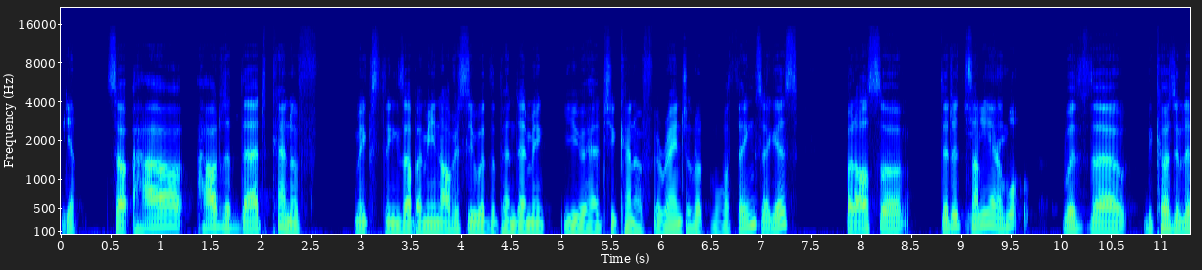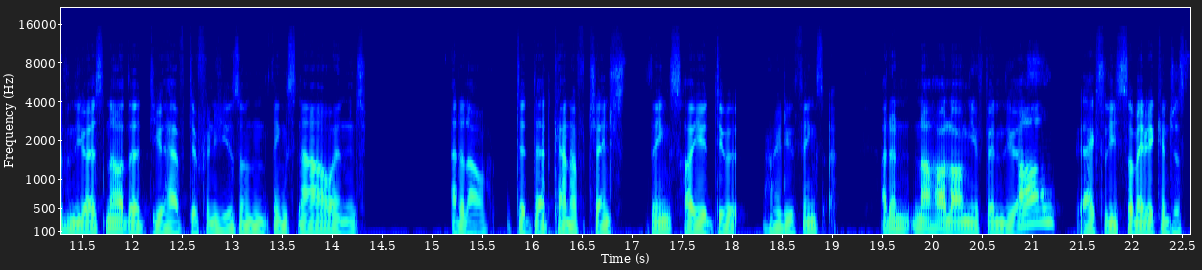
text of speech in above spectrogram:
Yep. So how how did that kind of mix things up? I mean, obviously with the pandemic, you had to kind of arrange a lot more things, I guess. But also, did it something Yeah. With uh, because you live in the US now that you have different views on things now, and I don't know, did that kind of change things how you do it, how you do things? I don't know how long you've been in the US um, actually, so maybe you can just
